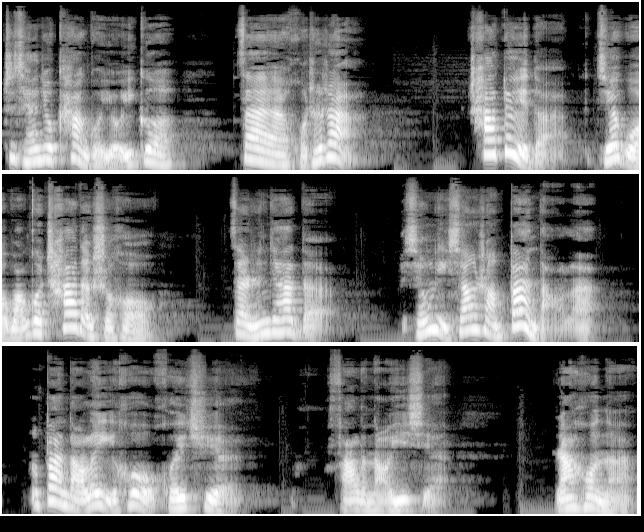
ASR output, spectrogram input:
之前就看过有一个在火车站插队的，结果往过插的时候，在人家的行李箱上绊倒了，绊倒了以后回去发了脑溢血，然后呢，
